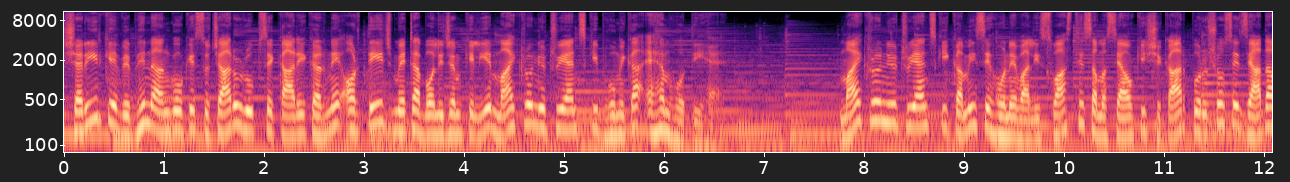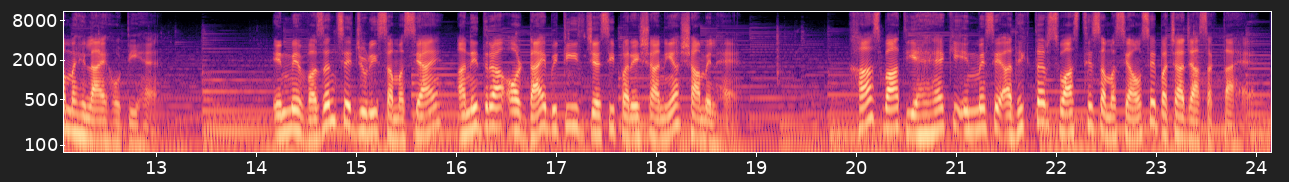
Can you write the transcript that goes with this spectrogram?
शरीर के विभिन्न अंगों के सुचारू रूप से कार्य करने और तेज मेटाबॉलिज्म के लिए माइक्रोन्यूट्रिएंट्स की भूमिका अहम होती है। माइक्रोन्यूट्रिएंट्स की कमी से होने वाली स्वास्थ्य समस्याओं की शिकार पुरुषों से ज़्यादा महिलाएँ होती हैं। इनमें वज़न से जुड़ी समस्याएँ, अनिद्रा और डायबिटीज़ जैसी परेशानियाँ शामिल हैं। खास बात यह है कि इनमें से अधिकतर स्वास्थ्य समस्याओं से बचा जा सकता है।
